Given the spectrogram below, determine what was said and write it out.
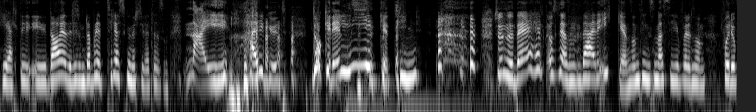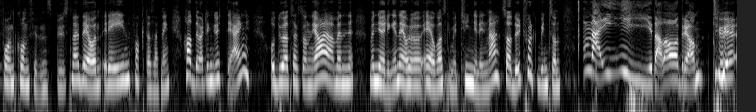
helt i, i da, det liksom, da blir det tre sekunder stille til sånn Nei, herregud! Dere er like tynne! Skjønner du? Det er helt, og så sier jeg sånn, det her er ikke en sånn ting som jeg sier for, en sånn, for å få en confidence boost. Nei, det er jo en ren faktasetning. Hadde det vært en guttegjeng, og du hadde sagt sånn Ja, ja, men, men Jørgen er jo, er jo ganske mye tynnere enn meg, så hadde jo ikke folk begynt sånn Nei, gi deg da, Adrian! Du er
